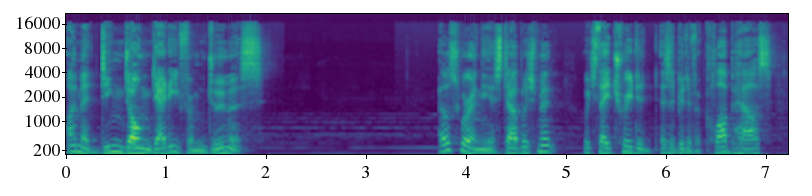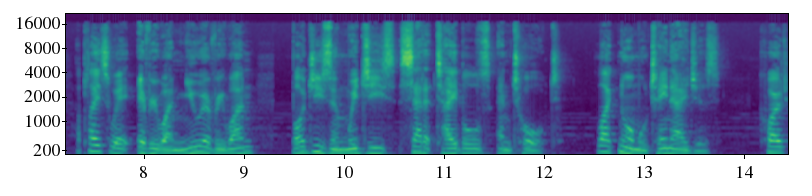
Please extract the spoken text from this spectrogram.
I'm a Ding Dong Daddy from Dumas. Elsewhere in the establishment, which they treated as a bit of a clubhouse, a place where everyone knew everyone, Bodgies and Widgies sat at tables and talked, like normal teenagers. Quote,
